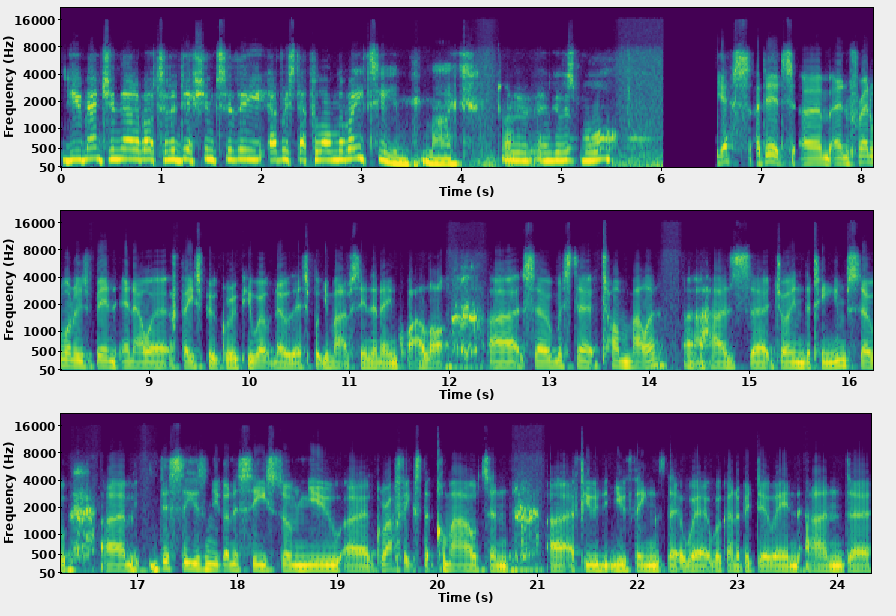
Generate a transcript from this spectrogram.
you mentioned there about an addition to the Every Step Along the Way team, Mike. Do you want to give us more? Yes, I did. Um, and for anyone who's been in our Facebook group, you won't know this, but you might have seen the name quite a lot. Uh, so, Mr. Tom Maller uh, has uh, joined the team. So, um, this season, you're going to see some new uh, graphics that come out and uh, a few new things that we're, we're going to be doing. And uh,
